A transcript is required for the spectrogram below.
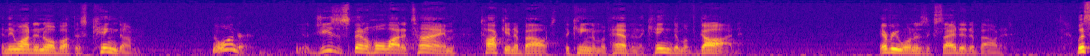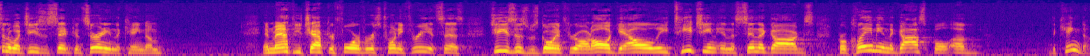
and they wanted to know about this kingdom. No wonder. You know, Jesus spent a whole lot of time talking about the kingdom of heaven, the kingdom of God. Everyone was excited about it. Listen to what Jesus said concerning the kingdom. In Matthew chapter 4, verse 23, it says, Jesus was going throughout all Galilee, teaching in the synagogues, proclaiming the gospel of the kingdom.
